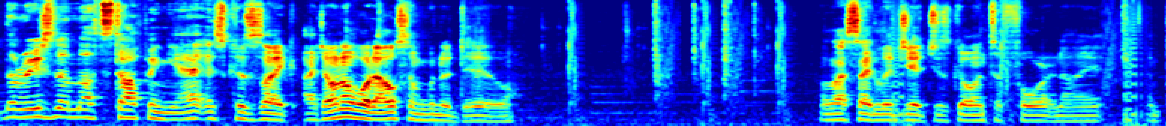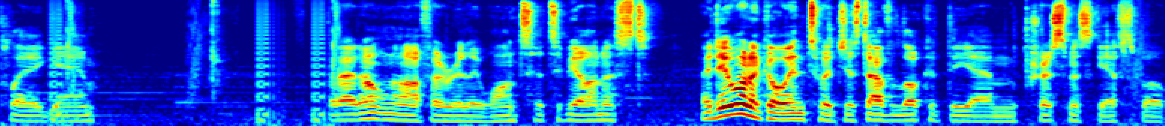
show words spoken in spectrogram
the reason I'm not stopping yet is because, like, I don't know what else I'm going to do. Unless I legit just go into Fortnite and play a game. But I don't know if I really want to, to be honest. I do want to go into it just to have a look at the um, Christmas gifts, but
